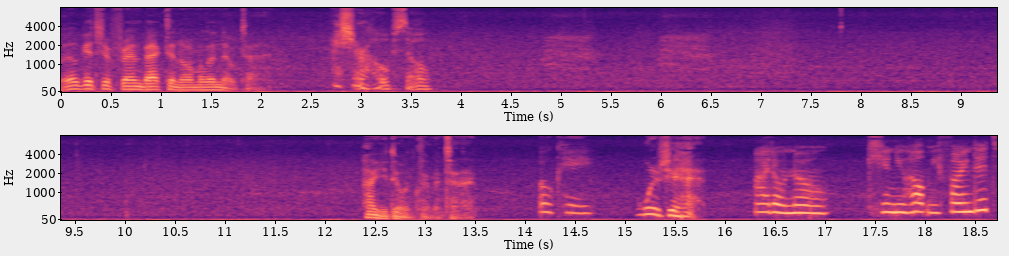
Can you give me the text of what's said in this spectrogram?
We'll get your friend back to normal in no time. I sure hope so. How you doing, Clementine? Okay. Where's your hat? I don't know. Can you help me find it?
